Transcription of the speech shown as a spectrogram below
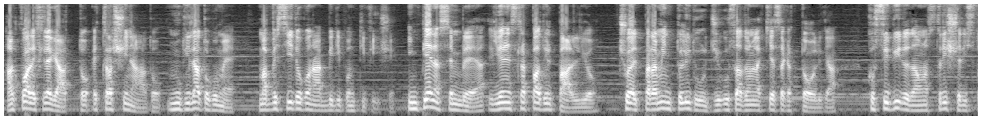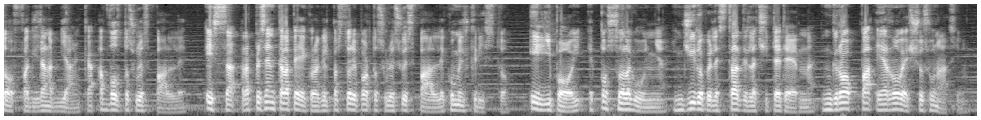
al quale Filagatto è trascinato, mutilato com'è, ma vestito con abiti pontifici. In piena assemblea gli viene strappato il pallio, cioè il paramento liturgico usato nella Chiesa cattolica, costituito da una striscia di stoffa di lana bianca avvolta sulle spalle. Essa rappresenta la pecora che il pastore porta sulle sue spalle come il Cristo. Egli poi è posto alla gogna, in giro per le strade della città eterna, in groppa e a rovescio su un asino.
